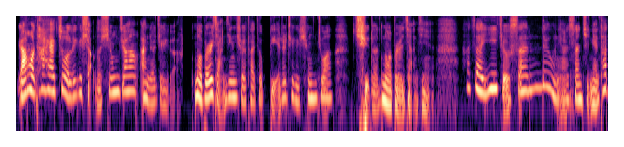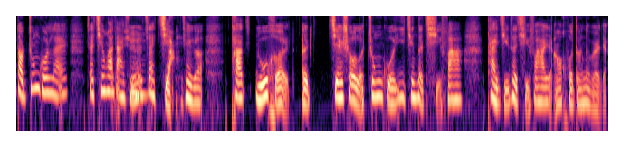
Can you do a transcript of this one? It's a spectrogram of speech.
然后他还做了一个小的胸章，按照这个诺贝尔奖金时，他就别着这个胸章取得诺贝尔奖金。他在一九三六年、三几年，他到中国来，在清华大学在讲这个，他如何呃接受了中国易经的启发、太极的启发，然后获得诺贝尔奖。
